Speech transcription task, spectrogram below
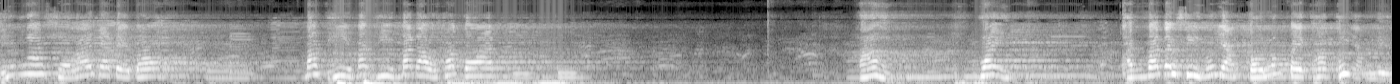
ทีมงานเสือร้ายาเด็ดบอมาพี่มาพี่มาเดาซะก่อนฮะไว้คันว่าตั้งสี่หนูอยากโตลงไปคักคืออย่างนี้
